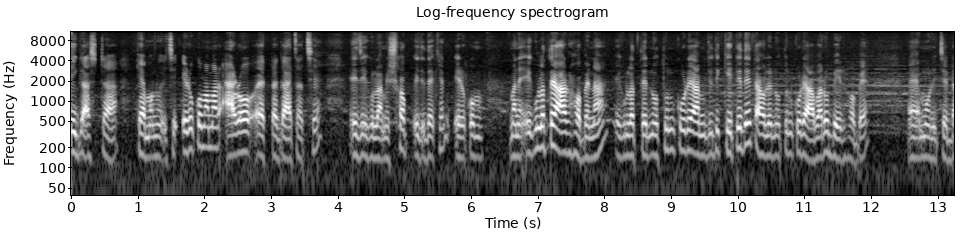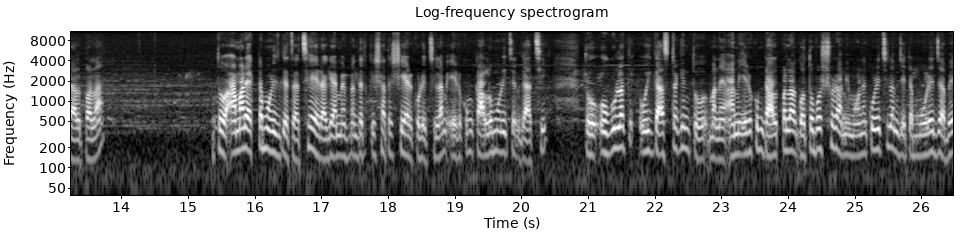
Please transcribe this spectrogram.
এই গাছটা কেমন হয়েছে। এরকম আমার আরও একটা গাছ আছে, এই যেগুলো আমি সব, এই যে দেখেন, এরকম মানে এগুলোতে আর হবে না। এগুলোতে নতুন করে আমি যদি কেটে দেই, তাহলে নতুন করে আবারও বের হবে মরিচের ডালপালা। তো আমার একটা মরিচ গাছ আছে, এর আগে আমি আপনাদেরকে সাথে শেয়ার করেছিলাম, এরকম কালো মরিচের গাছই। তো ওগুলাকে ওই গাছটা কিন্তু মানে আমি এরকম ডালপালা গত বছর আমি মনে করেছিলাম যে এটা মরে যাবে,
